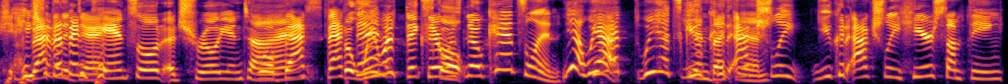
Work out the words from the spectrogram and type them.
he, He should have been day- canceled a trillion times. Well, back back but then, we were thick There was no canceling. Yeah, we had we had you skin could back then. actually you could actually hear something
